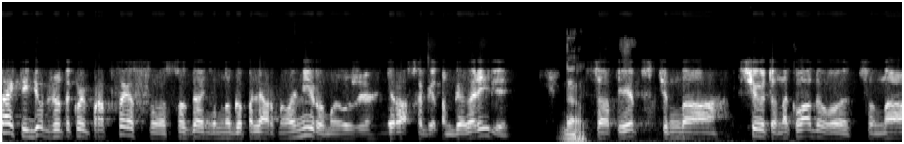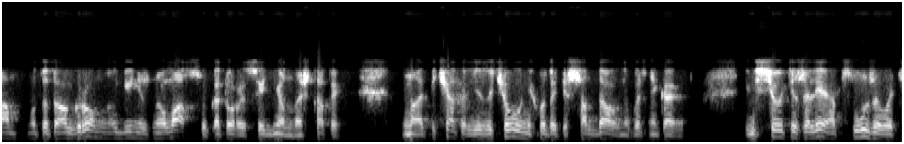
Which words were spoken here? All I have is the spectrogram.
Знаете, идет же такой процесс э, создания многополярного мира, мы уже не раз об этом говорили. Да. Соответственно, все это накладывается на вот эту огромную денежную массу, которую Соединенные Штаты напечатали, из-за чего у них вот эти шатдауны возникают. Им все тяжелее обслуживать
